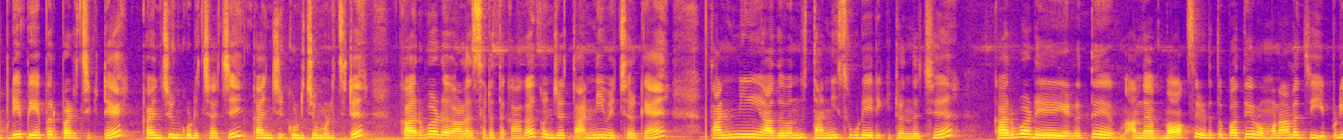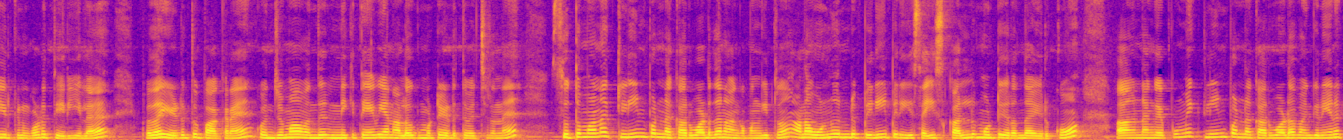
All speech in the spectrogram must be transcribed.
அப்படியே பேப்பர் படிச்சுக்கிட்டே கஞ்சும் குடிச்சாச்சு. கஞ்சி குடித்து முடிச்சுட்டு கருவாடு அலசுறதுக்காக கொஞ்சம் தண்ணி வச்சுருக்கேன். தண்ணி அது வந்து தண்ணி சூடு ஏறிக்கிட்டு வந்துச்சு கருவாடு எடுத்து அந்த பாக்ஸ் எடுத்து பார்த்தே ரொம்ப நாளாச்சு. எப்படி இருக்குன்னு கூட தெரியல. இப்போ தான் எடுத்து பார்க்குறேன். கொஞ்சமாக வந்து இன்றைக்கி தேவையான அளவுக்கு மட்டும் எடுத்து வச்சுருந்தேன். சுத்தமான க்ளீன் பண்ண கருவாடு தான் நாங்கள் வாங்கிட்டோம். ஆனால் ஒன்று ரெண்டு பெரிய பெரிய சைஸ் கல் மட்டும் இருந்தால் இருக்கும். நாங்கள் எப்போவுமே க்ளீன் பண்ண கருவாடாக வாங்கிடுவோம். ஏன்னா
